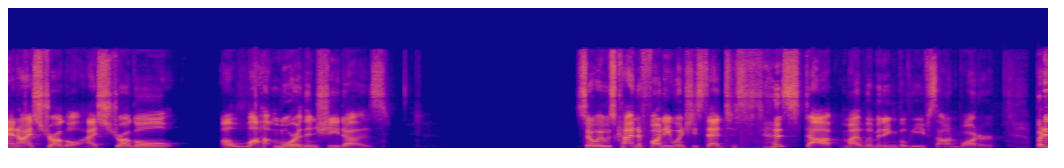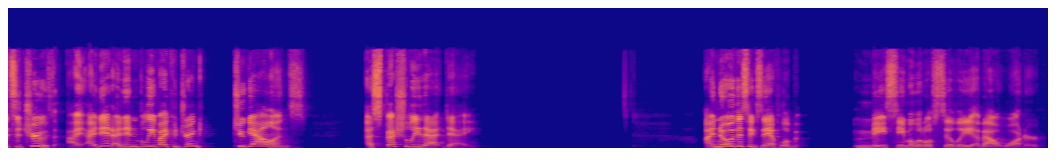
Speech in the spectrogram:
And I struggle. I struggle a lot more than she does. So it was kind of funny when she said to stop my limiting beliefs on water. But it's the truth. I, I did. I didn't believe I could drink two gallons, especially that day. I know this example may seem a little silly about water,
